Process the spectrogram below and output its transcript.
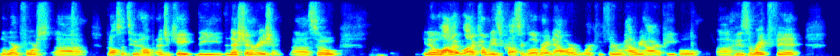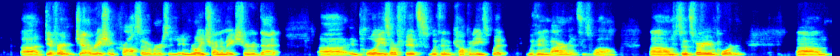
and the workforce, uh, but also to help educate the the next generation. Uh, so, you know, a lot of a lot of companies across the globe right now are working through how do we hire people, uh, who's the right fit, uh, different generation crossovers, and, and really trying to make sure that uh, employees are fits within companies, but within environments as well. Um, so it's very important. Um,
